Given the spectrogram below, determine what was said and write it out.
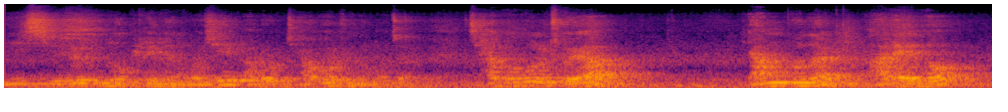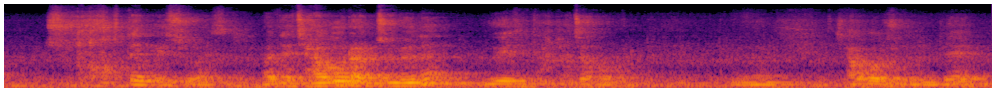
이씨를 높이는 것이 바로 자극을 주는 거죠. 자극을 줘야 양분을 아래로 쭉 당길 수가 있어요. 만약에 자극을 안 주면은 위에서 다 가져가 버려요. 자극을 주는데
